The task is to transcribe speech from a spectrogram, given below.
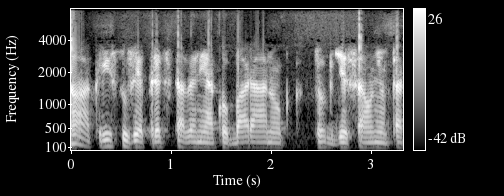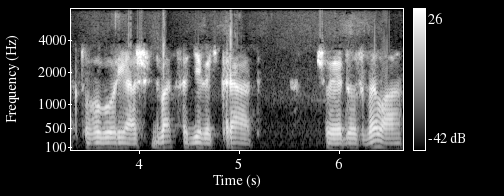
No a Kristus je predstavený ako baránok, to, kde sa o ňom takto hovorí až 29 krát, čo je dosť veľa. E,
